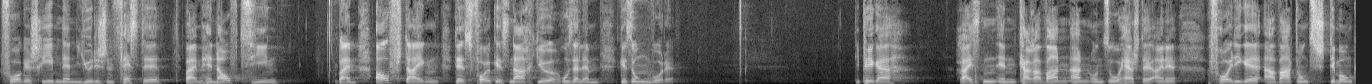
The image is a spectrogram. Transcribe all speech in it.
vorgeschriebenen jüdischen Feste beim Hinaufziehen, beim Aufsteigen des Volkes nach Jerusalem gesungen wurde. Die Pilger reisten in Karawanen an und so herrschte eine freudige Erwartungsstimmung.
